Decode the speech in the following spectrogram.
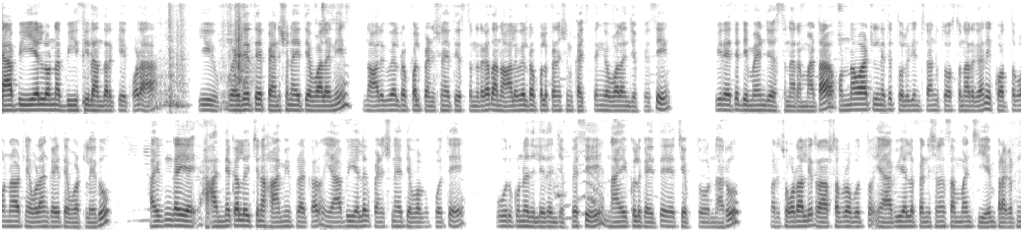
యాభై ఏళ్ళు ఉన్న బీసీలందరికీ కూడా ఈ ఏదైతే పెన్షన్ అయితే ఇవ్వాలని నాలుగు వేల రూపాయల పెన్షన్ అయితే ఇస్తున్నారు కదా ఆ నాలుగు వేల రూపాయల పెన్షన్ ఖచ్చితంగా ఇవ్వాలని చెప్పేసి వీరైతే డిమాండ్ చేస్తున్నారన్నమాట. ఉన్న వాటిని అయితే తొలగించడానికి చూస్తున్నారు కానీ కొత్తగా ఉన్న వాటిని ఇవ్వడానికి అయితే ఇవ్వట్లేదు. అధికంగా ఎన్నికల్లో ఇచ్చిన హామీ ప్రకారం యాభై ఏళ్ళకి పెన్షన్ అయితే ఇవ్వకపోతే ఊరుకున్నది లేదని చెప్పేసి నాయకులకైతే అయితే చెప్తూ ఉన్నారు. మరి చూడాలి రాష్ట్ర ప్రభుత్వం యాభై ఏళ్ళ పెన్షన్కి సంబంధించి ఏం ప్రకటన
